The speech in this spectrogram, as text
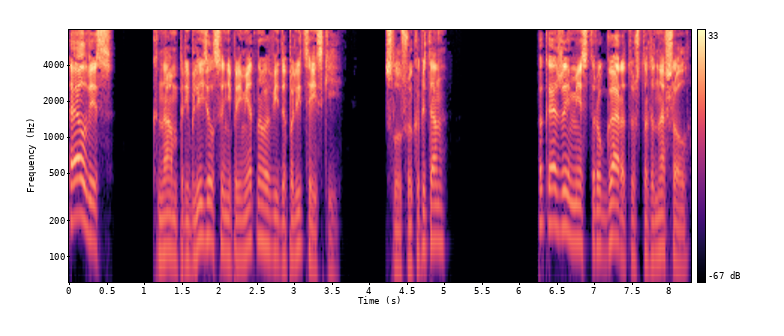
«Элвис!» К нам приблизился неприметного вида полицейский. «Слушаю, капитан». «Покажи мистеру Гаррету, что ты нашел»,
